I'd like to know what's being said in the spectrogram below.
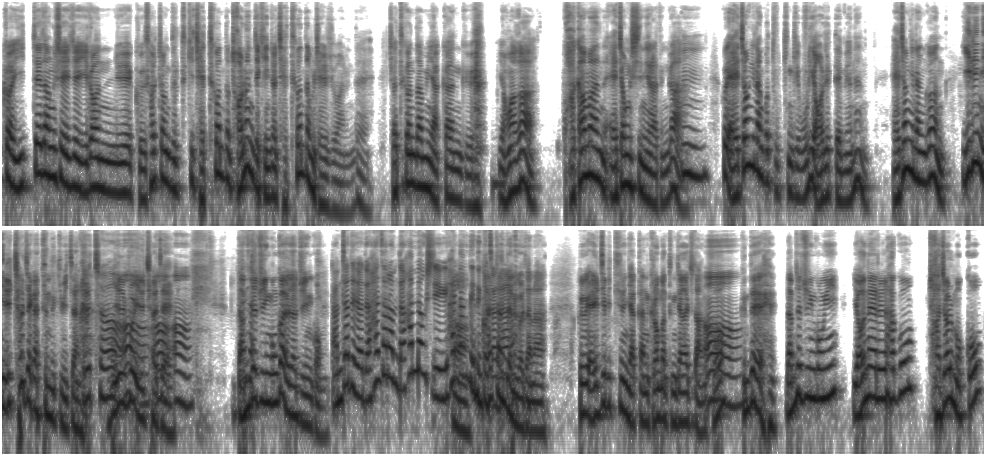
그러니까 이때 당시에 이제 이런 류의 그 설정들 특히 제트 건담 저는 이제 개인적으로 제트 건담을 제일 좋아하는데 제트 건담이 약간 그 영화가 과감한 애정씬이라든가 음. 그 애정이란 것도 웃긴 게 우리 어릴 때면은 애정이란 건 1인 1처제 같은 느낌 있잖아. 그렇죠. 일부 어, 일처제. 어, 어. 남자 주인공과 여자 주인공. 남자들 여자들 한 사람당 한 명씩 할당되는 어, 거잖아. 할당되는 거잖아. 그리고 LGBT는 약간 그런 건 등장하지도 않고. 어. 근데 남자 주인공이 연애를 하고 좌절 먹고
